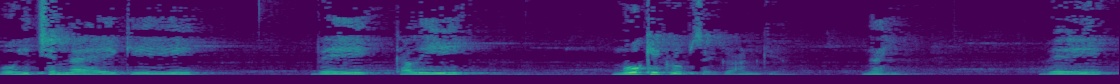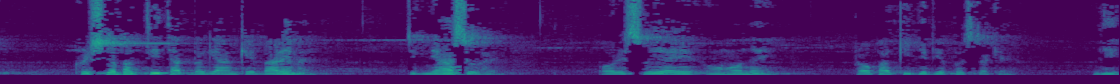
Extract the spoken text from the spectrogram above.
वो ही छिन्न है कि वे खाली मौखिक रूप से ग्रहण किया नहीं। वे कृष्ण भक्ति तत्व ज्ञान के बारे में जिज्ञासु है और इसलिए उन्होंने प्रभा की दिव्य पुस्तकें ली।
